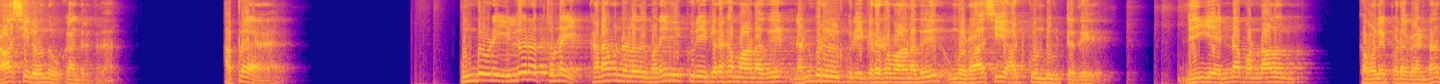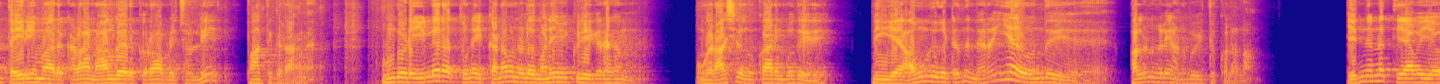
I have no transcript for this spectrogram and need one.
ராசியில் வந்து உட்கார்ந்துருக்கிறார். அப்போ உங்களுடைய இல்லற துணை கணவன் அல்லது மனைவிக்குரிய கிரகமானது நண்பர்களுக்குரிய கிரகமானது உங்கள் ராசியை ஆட்கொண்டு விட்டது. நீங்கள் என்ன பண்ணாலும் கவலைப்பட வேண்டாம் தைரியமாக இருக்கலாம் நாங்கள் இருக்கிறோம் அப்படின்னு சொல்லி பார்த்துக்கிறாங்க. உங்களுடைய இல்லற துணை கணவன் அல்லது மனைவிக்குரிய கிரகம் உங்கள் ராசியில் உட்காரும்போது நீங்கள் அவங்கக்கிட்ட இருந்து நிறைய வந்து பலன்களை அனுபவித்துக் கொள்ளலாம். என்னென்ன தேவையோ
